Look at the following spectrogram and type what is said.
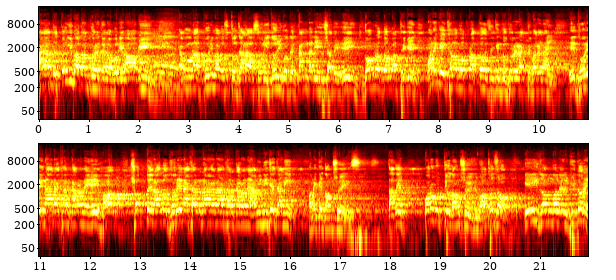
হায়াতে তৈবা দান করে যেন বলি, আমিন। এবং ওনার পরিবারস্থ যারা আছে, উনি তরিকতের কান্ডারি হিসাবে এই গবরা দরবার থেকে অনেকেই খেলাফত প্রাপ্ত হয়েছে, কিন্তু ধরে রাখতে পারে নাই। এই ধরে না রাখার কারণে, এই হক সত্যের আলো ধরে রাখার রাখার কারণে আমি নিজে জানি, অনেকে ধ্বংস হয়ে গেছে। তাদের পরবর্তীও ধ্বংস হয়ে যাবে। অথচ এই জঙ্গলের ভিতরে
